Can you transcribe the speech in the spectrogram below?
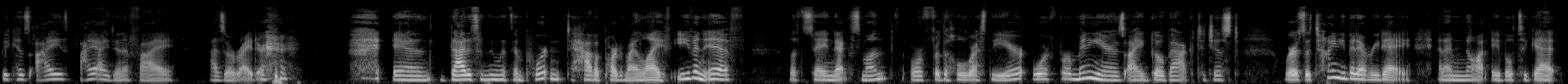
because I I identify as a writer. and that is something that's important to have a part of my life even if let's say next month or for the whole rest of the year or for many years I go back to just where it's a tiny bit every day and I'm not able to get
